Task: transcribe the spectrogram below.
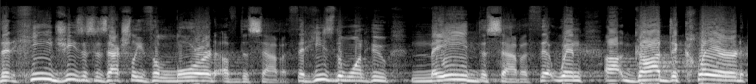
that He, Jesus, is actually the Lord of the Sabbath, that He's the one who made the Sabbath, that when uh, God declared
